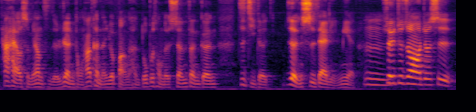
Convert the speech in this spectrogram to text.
他还有什么样子的认同，他可能有绑了很多不同的身份跟自己的认识在里面，嗯，所以最重要就是。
